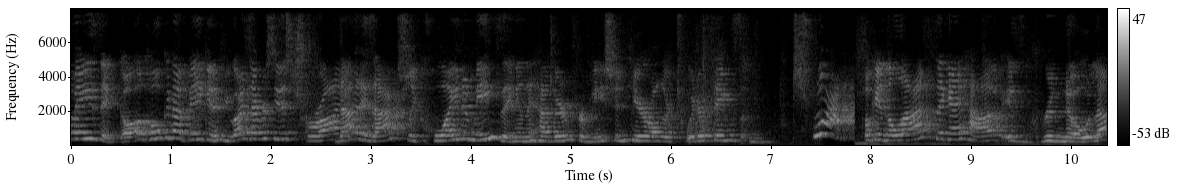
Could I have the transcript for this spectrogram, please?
amazing. Coconut bacon. If you guys ever see this, try. That is actually quite amazing. And they have their information here, all their Twitter things. Okay, and the last thing I have is granola.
